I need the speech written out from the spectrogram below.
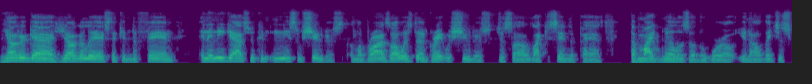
younger guys, younger legs that can defend, and they need guys who can need some shooters. LeBron's always done great with shooters, just uh, like you said in the past. The Mike Millers of the world, you know, they just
